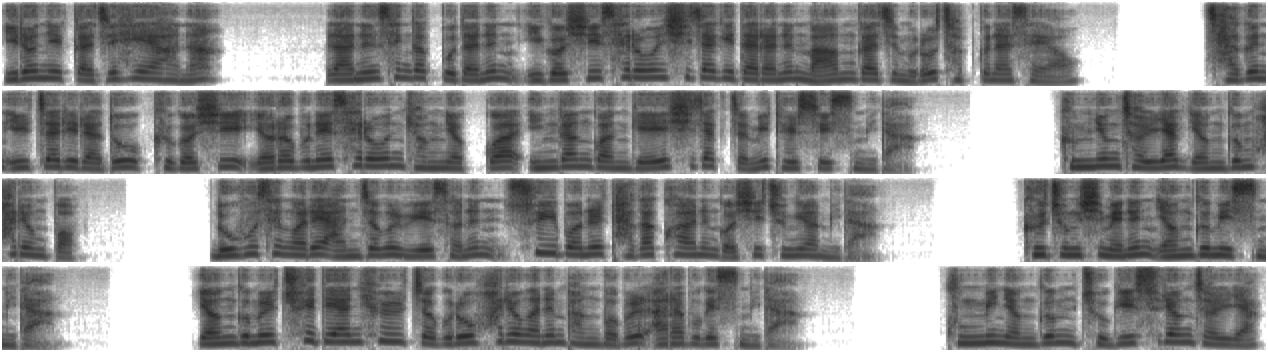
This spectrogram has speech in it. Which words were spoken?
이런 일까지 해야 하나? 라는 생각보다는 이것이 새로운 시작이다라는 마음가짐으로 접근하세요. 작은 일자리라도 그것이 여러분의 새로운 경력과 인간관계의 시작점이 될 수 있습니다. 금융전략연금 활용법 노후 생활의 안정을 위해서는 수입원을 다각화하는 것이 중요합니다. 그 중심에는 연금이 있습니다. 연금을 최대한 효율적으로 활용하는 방법을 알아보겠습니다. 국민연금 조기 수령 전략.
